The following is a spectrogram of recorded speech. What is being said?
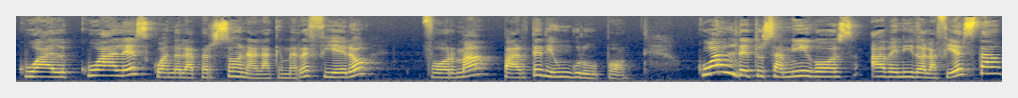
¿Cuál, cuál es cuando la persona a la que me refiero forma parte de un grupo. ¿Cuál de tus amigos ha venido a la fiesta?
